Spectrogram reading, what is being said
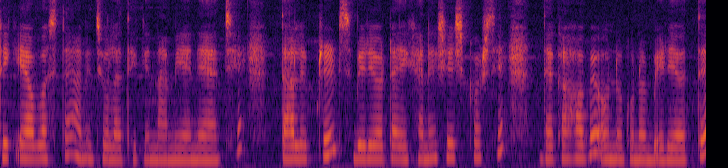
ঠিক এই অবস্থায় আমি চোলা থেকে নামিয়ে নিয়ে আছি তাহলে ফ্রেন্ডস ভিডিওটা এখানে শেষ করছি। দেখা হবে অন্য কোনো ভিডিওতে।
